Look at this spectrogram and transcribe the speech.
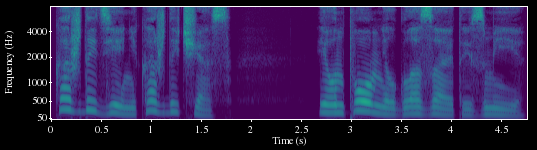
каждый день и каждый час. И он помнил глаза этой змеи.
